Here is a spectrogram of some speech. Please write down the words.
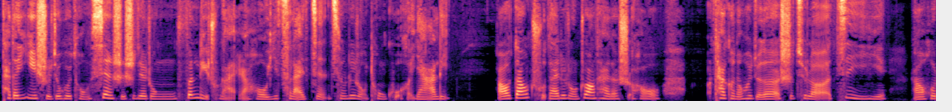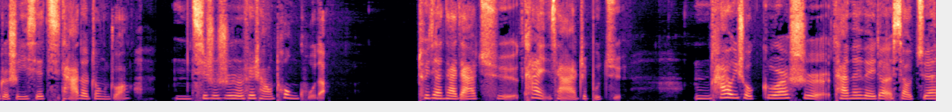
他的意识就会从现实世界中分离出来，然后以此来减轻这种痛苦和压力。然后，当处在这种状态的时候，他可能会觉得失去了记忆，然后或者是一些其他的症状，嗯，其实是非常痛苦的。推荐大家去看一下这部剧。嗯，还有一首歌是谭维维的《小娟》，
